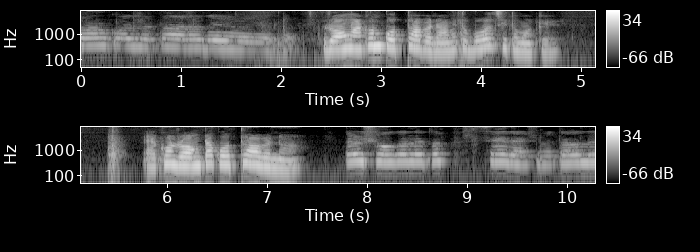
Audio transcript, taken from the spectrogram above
রং করলে তো আরও দেরি হয়ে যাবে রং এখন করতে হবে না আমি তো বলছি তোমাকে। এখন রংটা করতে হবে না। সকালে তো স্যার আসবে তাহলে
